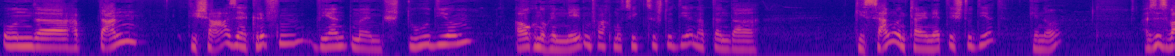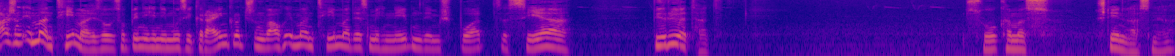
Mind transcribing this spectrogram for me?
und äh, habe dann die Chance ergriffen, während meinem Studium auch noch im Nebenfach Musik zu studieren, habe dann da Gesang und Klarinette studiert, genau. Also es war schon immer ein Thema, also so bin ich in die Musik reingerutscht und war auch immer ein Thema, das mich neben dem Sport sehr berührt hat. So kann man es stehen lassen, ja.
